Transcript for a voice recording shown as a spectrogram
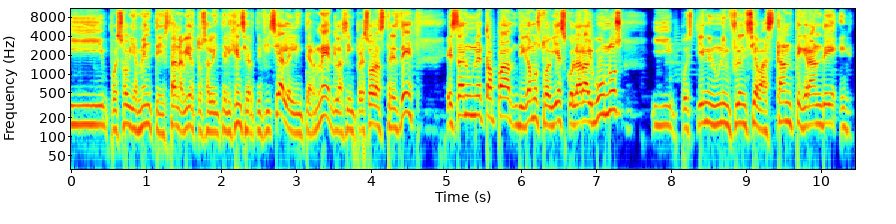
Y pues obviamente están abiertos a la inteligencia artificial, el Internet, las impresoras 3D. Están en una etapa, digamos, todavía escolar algunos y pues tienen una influencia bastante grande en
